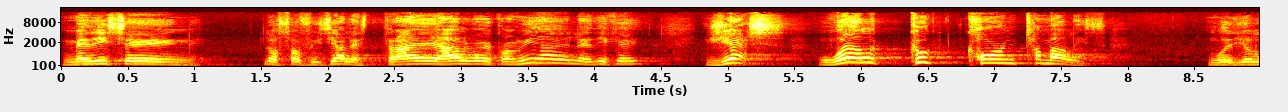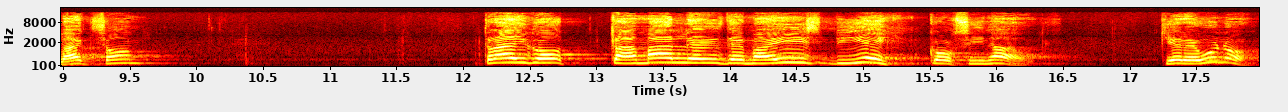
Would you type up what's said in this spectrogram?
Me dicen los oficiales, ¿trae algo de comida? Y le dije, yes, well cooked corn tamales. Would you like some? Traigo tamales de maíz bien cocinados. ¿Quiere uno?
